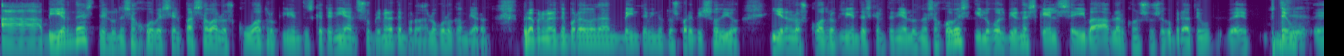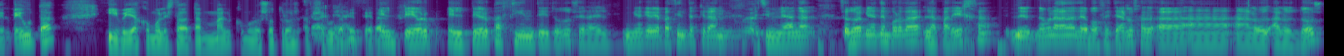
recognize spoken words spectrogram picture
a viernes, de lunes a jueves él pasaba a los cuatro clientes que tenía en su primera temporada, luego lo cambiaron, pero la primera temporada eran 20 minutos por episodio y eran los cuatro clientes que él tenía el lunes a jueves y luego el viernes que él se iba a hablar con su psicoterapeuta y veías cómo él estaba tan mal como los otros, absolutamente. Era, El peor, el peor paciente de todos era él. Mira que había pacientes que eran, si me dan ganas- sobre todo la primera temporada, la pareja daba una gana de bofetearlos a, a- a- a los, a los dos.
